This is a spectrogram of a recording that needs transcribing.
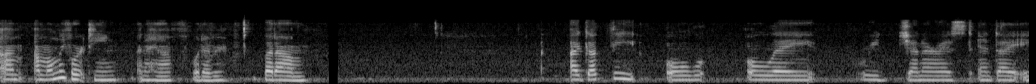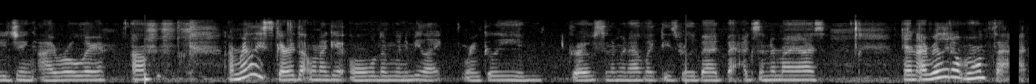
Um, I'm only 14 and a half, whatever. But, um, I got the Olay Regenerist Anti-Aging Eye Roller. Um, I'm really scared that when I get old, I'm going to be, like, wrinkly and gross, and I'm going to have, like, these really bad bags under my eyes. And I really don't want that.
